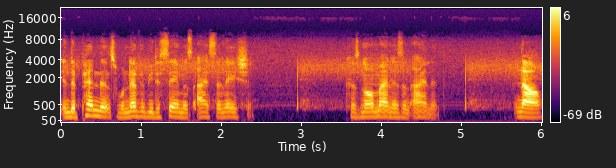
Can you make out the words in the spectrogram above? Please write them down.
independence will never be the same as isolation, because no man is an island. Now,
